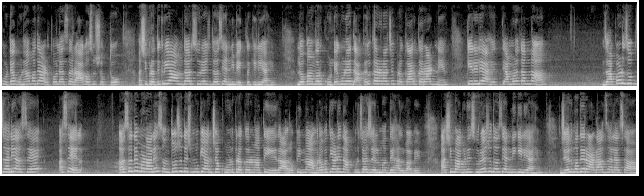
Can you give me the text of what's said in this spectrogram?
खोट्या गुन्ह्यामध्ये अडकवल्याचा राग असू शकतो अशी प्रतिक्रिया आमदार सुरेश दस यांनी व्यक्त केली आहे. लोकांवर खोटे गुन्हे दाखल करण्याचे प्रकार कराडने केलेले आहेत. त्यामुळे त्यांना झापडझूप झाली असे असेल असं ते म्हणाले. संतोष देशमुख यांच्या खून प्रकरणातील आरोपींना अमरावती आणि नागपूरच्या जेलमध्ये हलवावे अशी मागणी सुरेश दस यांनी केली आहे. जेलमध्ये राडा झाल्याचा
